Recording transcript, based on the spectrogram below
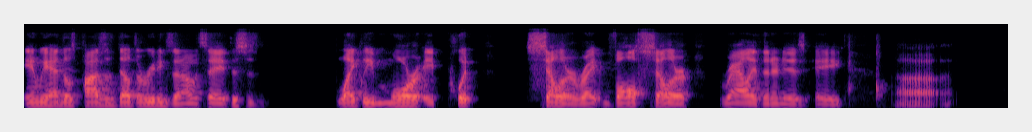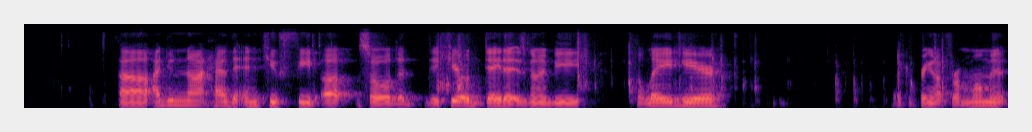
and we had those positive delta readings, then I would say this is likely more a put seller, right, vol seller rally than it is a. Uh, uh, I do not have the NQ feed up, so the the HIRO data is going to be delayed here. I can bring it up for a moment.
